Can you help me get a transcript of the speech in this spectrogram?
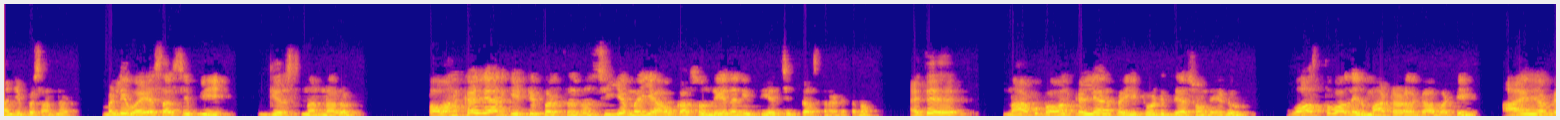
అని చెప్పేసి అన్నాడు మళ్ళీ వైఎస్ఆర్సీపీ గెలుస్తుంది అంటున్నారు పవన్ కళ్యాణ్కి ఎట్టి పరిస్థితుల్లో సీఎం అయ్యే అవకాశం లేదని తేల్చి చెప్పేస్తున్నాడు ఇతను. అయితే నాకు పవన్ కళ్యాణ్పై ఎటువంటి దేశం లేదు. వాస్తవాలు నేను మాట్లాడాలి కాబట్టి ఆయన యొక్క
